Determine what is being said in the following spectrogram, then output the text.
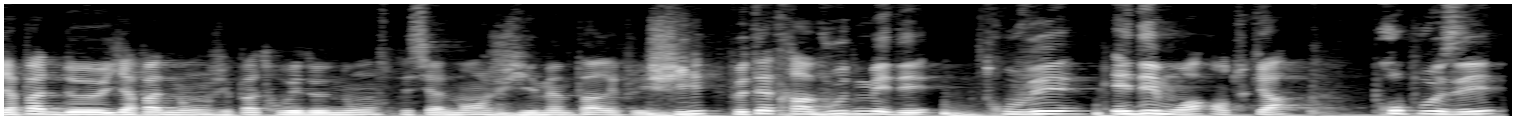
Il n'y a, pas de, y a pas de nom, j'ai pas trouvé de nom spécialement, j'y ai même pas réfléchi. Peut-être à vous de m'aider, trouver, aidez-moi en tout cas, proposer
